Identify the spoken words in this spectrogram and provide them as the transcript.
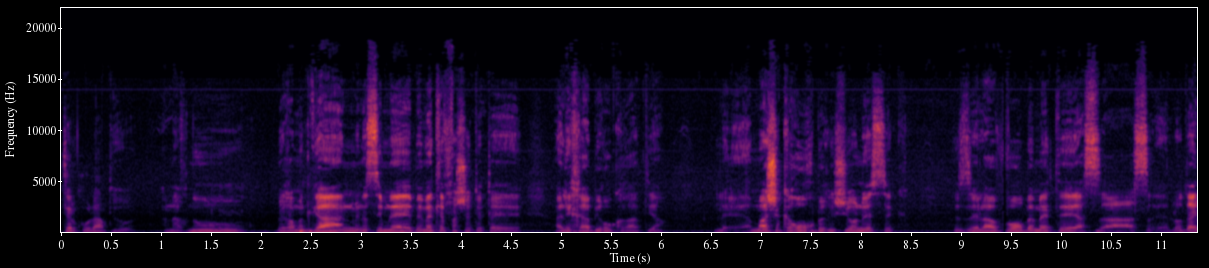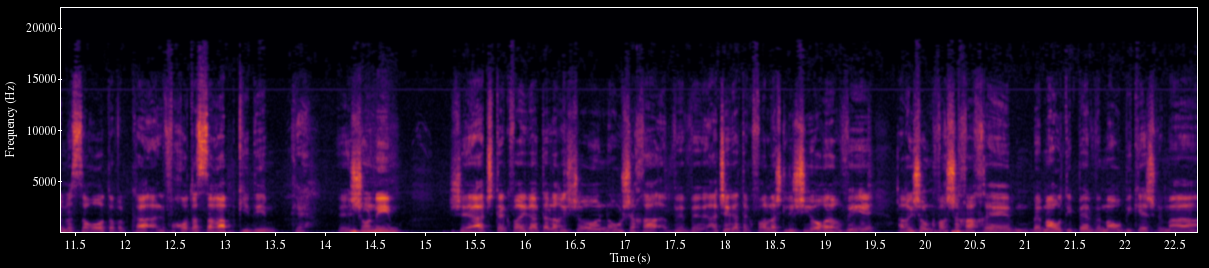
אצל כולם. אנחנו ברמת גן מנסים באמת לפשט את אה, הליכי הבירוקרטיה. מה שכרוך ברישיון עסק, זה לעבור באמת, אה, לא יודע אם עשרות, אבל לפחות עשרה פקידים כן. אה, שונים, שעד שאתה כבר הגעת לראשון, ההוא שכח, ועד שהגעת כבר לשלישי או לרביעי, הראשון כבר שכח במה הוא טיפל ומה הוא ביקש ומה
